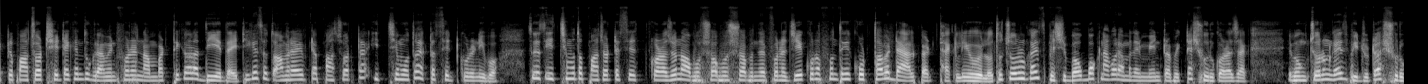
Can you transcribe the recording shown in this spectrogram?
একটা পাসওয়ার্ড সেটা কিন্তু গ্রামীণ ফোনের নাম্বার থেকে ওরা দিয়ে দেয়, ঠিক আছে? তো আমরা একটা পাসওয়ার্ডটা ইচ্ছে মতো একটা সেট করে নিব। তো ইচ্ছে মতো পাসওয়ার্ডটা সেট করার জন্য অবশ্যই অবশ্যই আপনাদের ফোনে যে কোনো ফোন থেকে করতে হবে ডায়াল প্যাড থাকলেই হলো। তো চলুন গাইজ বেশি বক বক না করে আমাদের মেন টপিকটা শুরু করা যাক। এবং চলুন গাইজ ভিডিওটা শুরু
